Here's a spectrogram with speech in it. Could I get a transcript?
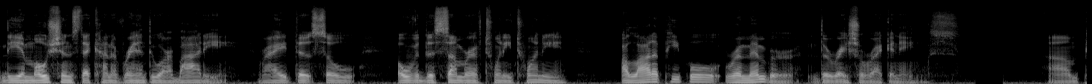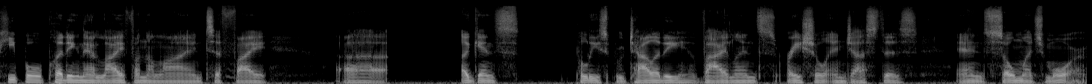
the emotions that kind of ran through our body, right? The, so over the summer of 2020, a lot of people remember the racial reckonings, um, people putting their life on the line to fight uh, against police brutality, violence, racial injustice, and so much more.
